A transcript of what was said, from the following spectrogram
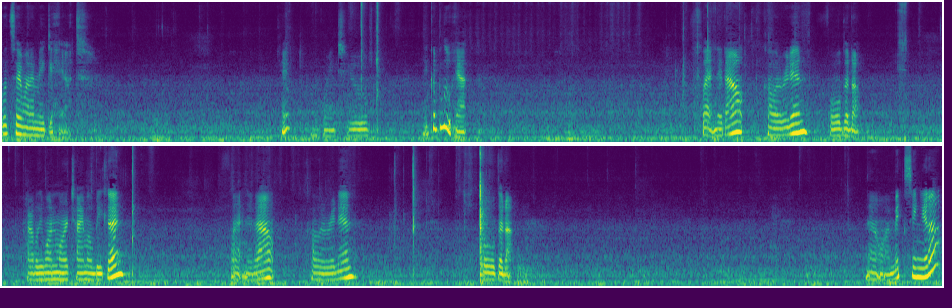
let's say I want to make a hat okay I'm going to make a blue hat. Flatten it out color it in fold it up. Probably one more time will be good. Flatten it out, color it in, fold it up. Now I'm mixing it up,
